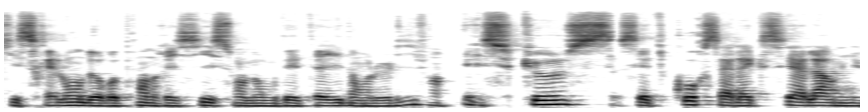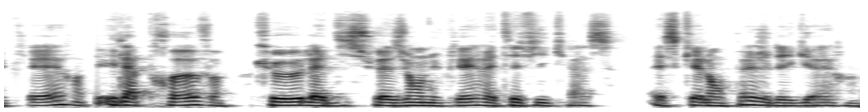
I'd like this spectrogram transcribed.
qui seraient longues de reprendre ici sont donc détaillées dans le livre. Est-ce que cette course à l'accès à l'arme nucléaire est la preuve que la dissuasion nucléaire est efficace? Est-ce qu'elle empêche des guerres?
